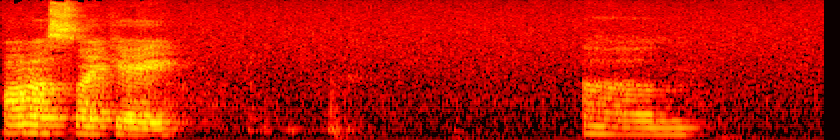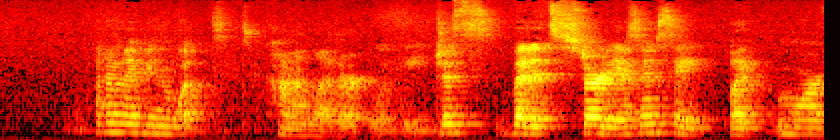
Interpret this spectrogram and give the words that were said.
almost like a, um, I don't even know what kind of leather it would be. Just, but it's sturdy. I was going to say like more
